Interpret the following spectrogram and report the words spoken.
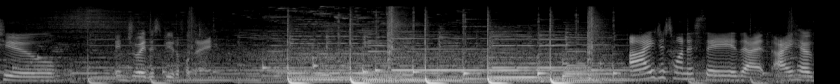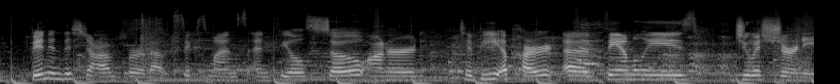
to enjoy this beautiful day. I just want to say that I have been in this job for about six months and feel so honored to be a part of families' Jewish journey,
